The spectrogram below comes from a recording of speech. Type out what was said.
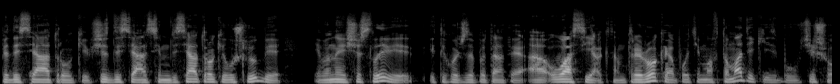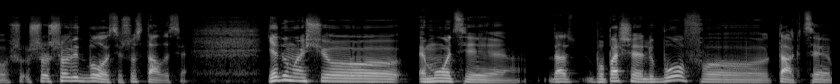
50 років, 60, 70 років у шлюбі, і вони щасливі, і ти хочеш запитати: а у вас як там три роки, а потім автомат якийсь був, чи що? Що- Що, відбулося? Що сталося? Я думаю, що емоції, да, по-перше, любов, так, це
